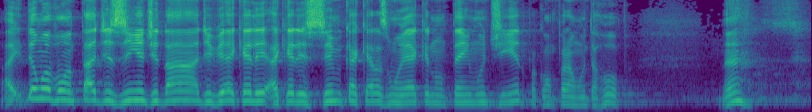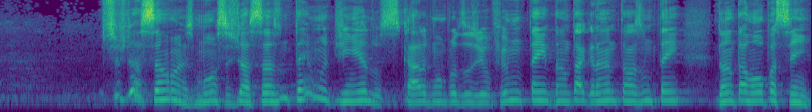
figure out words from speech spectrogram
Aí deu uma vontadezinha de dar, de ver aquele, aquele filme com aquelas mulheres que não têm muito dinheiro para comprar muita roupa. Né? São, as moças são, não têm muito dinheiro, os caras que vão produzir o filme não têm tanta grana, então elas não têm tanta roupa assim.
